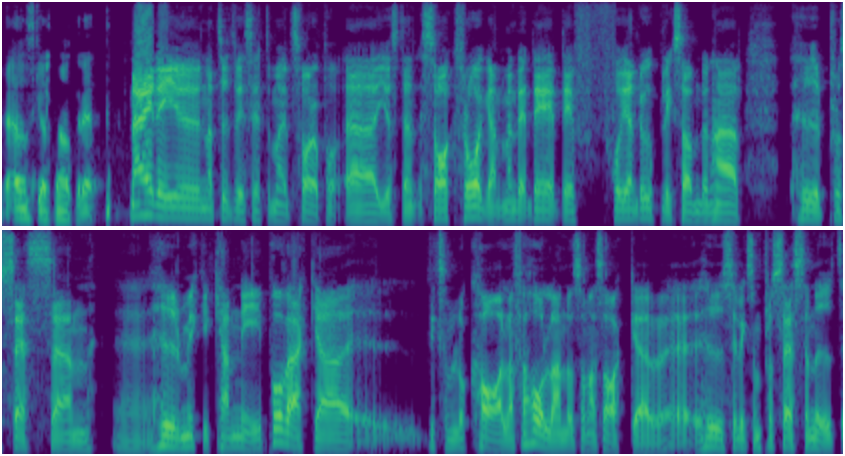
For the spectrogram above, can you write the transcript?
Jag önskar att jag hade det. Nej, det är ju naturligtvis inte möjligt att svara på uh, just den sakfrågan. Men det, det, det, får ju ändå upp liksom den här hur processen, uh, hur mycket kan ni påverka uh, liksom lokala förhållanden och sådana saker? Eh, hur ser liksom processen ut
